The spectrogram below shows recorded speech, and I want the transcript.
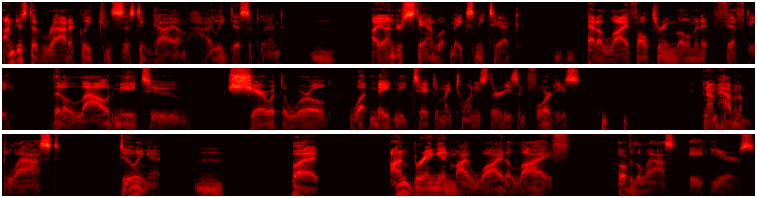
I'm just a radically consistent guy. I'm highly disciplined. Mm. I understand what makes me tick. Mm-hmm. Had a life altering moment at 50 that allowed me to share with the world what made me tick in my 20s, 30s, and 40s. Mm-hmm. And I'm having a blast doing it. Mm. But I'm bringing my why to life over the last eight years.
